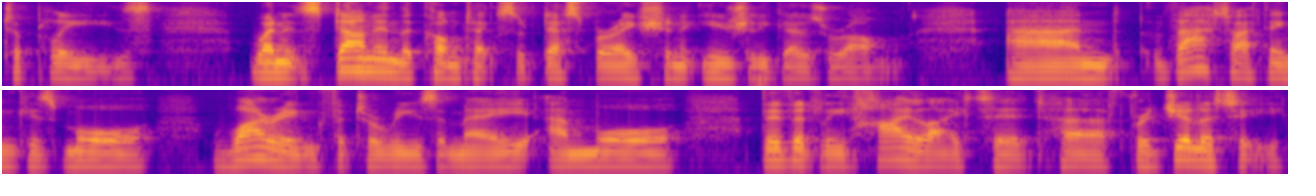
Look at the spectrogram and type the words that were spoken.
to please, when it's done in the context of desperation, it usually goes wrong. And that, I think, is more worrying for Theresa May and more vividly highlighted her fragility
